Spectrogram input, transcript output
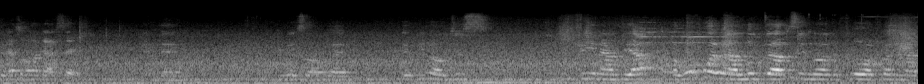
So that's all I got to say. And then he was all, but if you know, just being out there. I, at one point when I looked up, sitting on the floor in front of my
